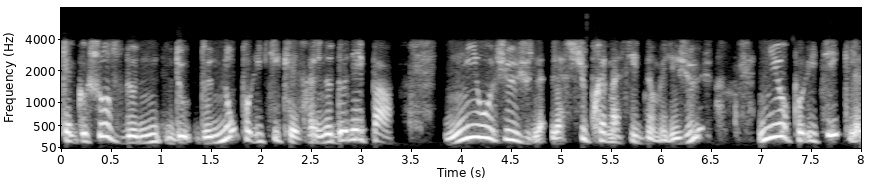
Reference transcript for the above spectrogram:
quelque chose de, non politique. Il ne donnait pas ni aux juges la, suprématie de nommer les juges, ni aux politiques la,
